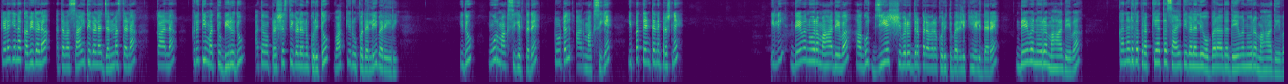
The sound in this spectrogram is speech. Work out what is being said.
ಕೆಳಗಿನ ಕವಿಗಳ ಅಥವಾ ಸಾಹಿತಿಗಳ ಜನ್ಮಸ್ಥಳ, ಕಾಲ, ಕೃತಿ ಮತ್ತು ಬಿರುದು ಅಥವಾ ಪ್ರಶಸ್ತಿಗಳನ್ನು ಕುರಿತು ವಾಕ್ಯ ರೂಪದಲ್ಲಿ ಬರೆಯಿರಿ. ಇದು ಮೂರು ಮಾರ್ಕ್ಸಿಗಿರ್ತದೆ, ಟೋಟಲ್ ಆರು ಮಾರ್ಕ್ಸಿಗೆ. ಇಪ್ಪತ್ತೆಂಟನೇ ಪ್ರಶ್ನೆ. ಇಲ್ಲಿ ದೇವನೂರ ಮಹಾದೇವ ಹಾಗೂ ಜಿ ಎಸ್ ಶಿವರುದ್ರಪ್ಪರವರ ಕುರಿತು ಬರಲಿಕ್ಕೆ ಹೇಳಿದ್ದಾರೆ. ದೇವನೂರ ಮಹಾದೇವ, ಕನ್ನಡದ ಪ್ರಖ್ಯಾತ ಸಾಹಿತಿಗಳಲ್ಲಿ ಒಬ್ಬರಾದ ದೇವನೂರ ಮಹಾದೇವ,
